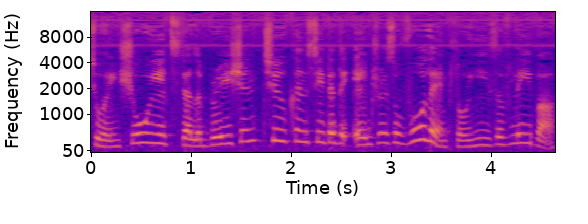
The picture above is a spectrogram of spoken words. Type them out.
to ensure its deliberation to consider the interests of all employees of labor.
